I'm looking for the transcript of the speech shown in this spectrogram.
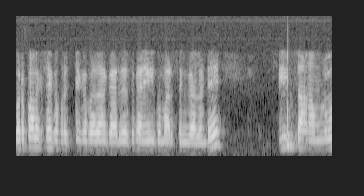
పురపాలక శాఖ ప్రత్యేక ప్రధాన కార్యదర్శిగా అనిల్ కుమార్ సింఘాల్. అంటే ఈ స్థానంలో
